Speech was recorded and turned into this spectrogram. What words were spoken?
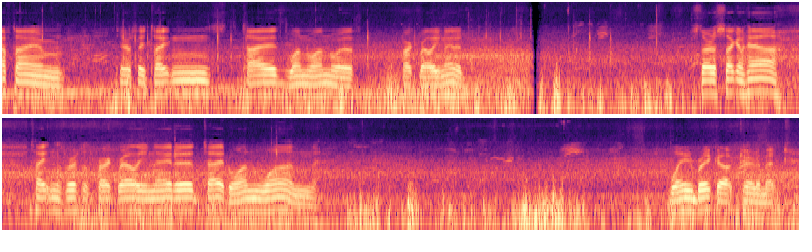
Halftime, TRSA Titans tied 1-1 with Park Valley United. Start of second half, Titans versus Park Valley United tied 1-1. Blaine Breakout Tournament.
